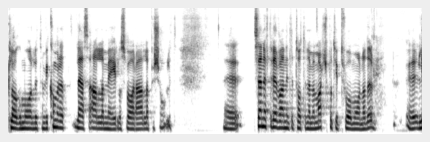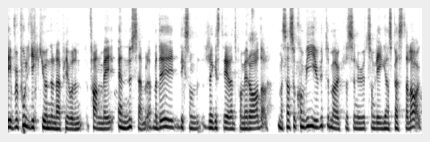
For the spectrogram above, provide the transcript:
klagomål utan vi kommer att läsa alla mail och svara alla personligt. Eh, sen efter det vann inte Tottenham en match på typ två månader. Eh, Liverpool gick ju under den här perioden fan mig ännu sämre, men det är liksom registrerat inte på min radar. Men sen så kom vi ut ur mörkret och ser ut som ligans bästa lag.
